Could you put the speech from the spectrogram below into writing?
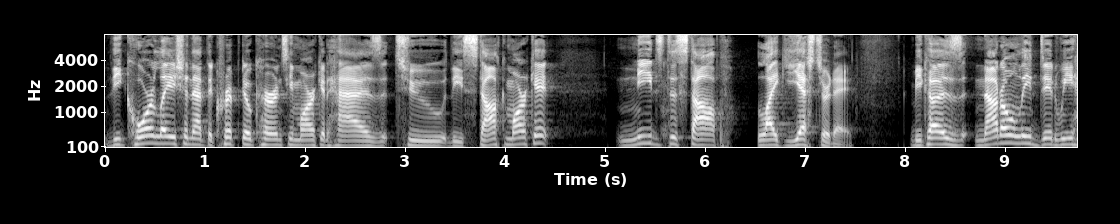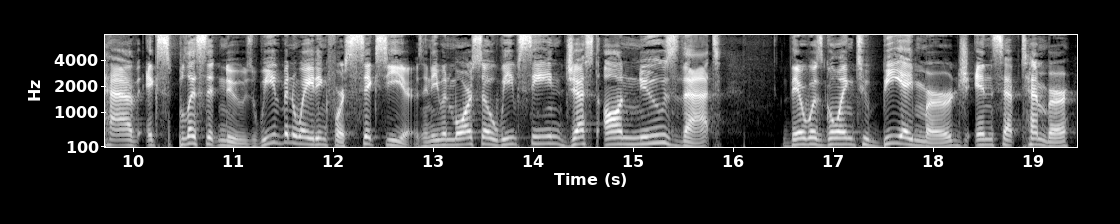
the correlation that the cryptocurrency market has to the stock market needs to stop like yesterday. Because not only did we have explicit news, we've been waiting for six years, and even more so, we've seen just on news that there was going to be a merge in September.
